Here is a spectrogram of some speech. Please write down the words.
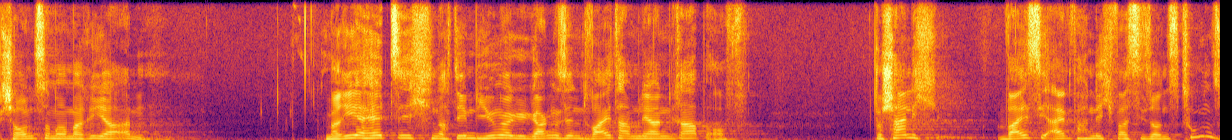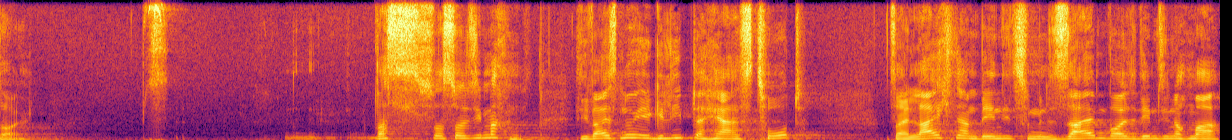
Schauen uns nochmal Maria an. Maria hält sich, nachdem die Jünger gegangen sind, weiter am leeren Grab auf. Wahrscheinlich weiß sie einfach nicht, was sie sonst tun soll. Was, was soll sie machen? Sie weiß nur, ihr geliebter Herr ist tot. Sein Leichnam, den sie zumindest salben wollte, dem sie nochmal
